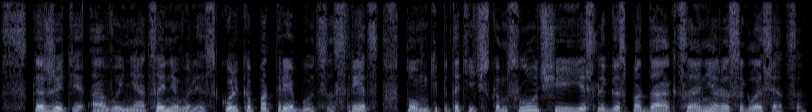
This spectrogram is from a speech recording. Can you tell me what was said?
Скажите, а вы не оценивали, сколько потребуется средств в том гипотетическом случае, если господа акционеры согласятся?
